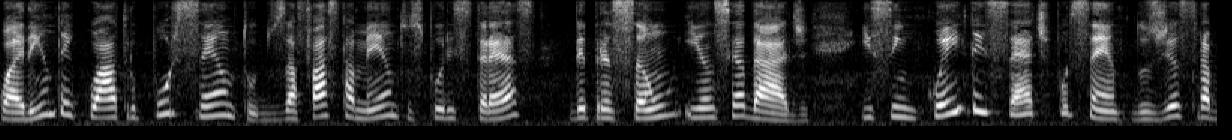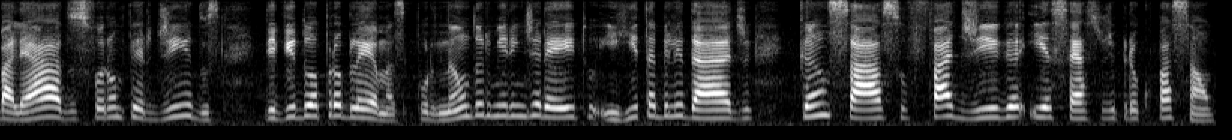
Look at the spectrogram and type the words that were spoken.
44% dos afastamentos por estresse, depressão e ansiedade. E 57% dos dias trabalhados foram perdidos devido a problemas por não dormirem direito, irritabilidade, cansaço, fadiga e excesso de preocupação.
